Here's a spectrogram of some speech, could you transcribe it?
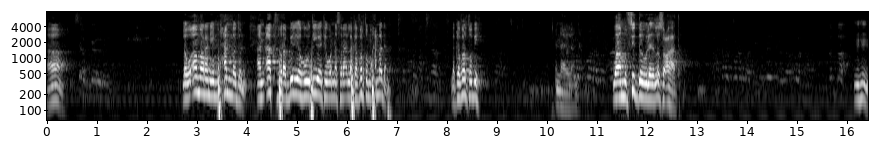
Ah. Law amaranii muxamadu an akfura biاlyahuudiyati wاnasra lakafartu muxamada lakafartu bih. Waa mufti dawladeed la soco hadda. Mhm.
